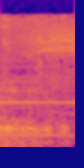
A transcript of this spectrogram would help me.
Uh,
